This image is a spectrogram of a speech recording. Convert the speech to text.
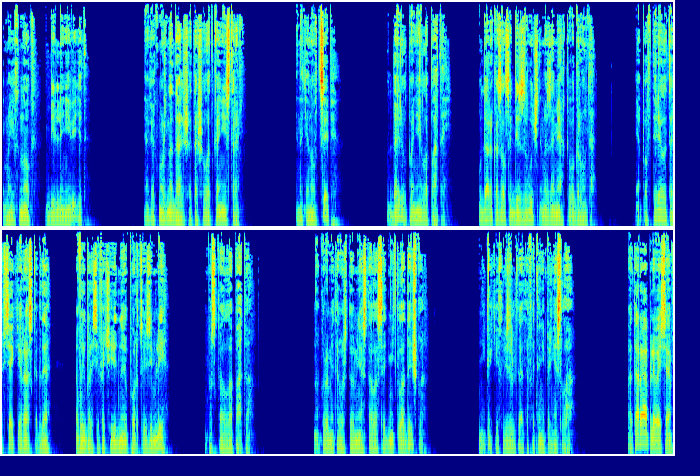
и моих ног Билли не видит, я как можно дальше отошел от канистры и, натянув цепь, ударил по ней лопатой. Удар оказался беззвучным из-за мягкого грунта. Я повторял это всякий раз, когда, выбросив очередную порцию земли, опускал лопату. Но кроме того, что у меня стало соднить лодыжку, никаких результатов это не принесло. «Поторапливайся»,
